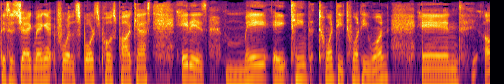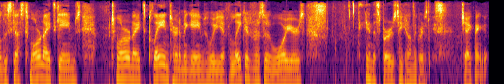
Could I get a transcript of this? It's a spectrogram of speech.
This is Jag Manga for the Sports Post podcast. It is May 18th, 2021, and I'll discuss tomorrow night's games tomorrow night's play-in tournament games where you have the Lakers versus the Warriors and the Spurs taking on the Grizzlies. Jag Mangat.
